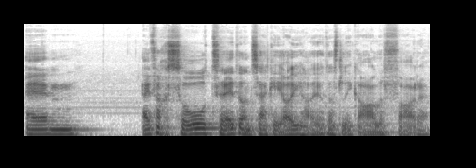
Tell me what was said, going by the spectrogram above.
ähm, einfach so zu reden und zu sagen, ja, ich habe ja das legal erfahren.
